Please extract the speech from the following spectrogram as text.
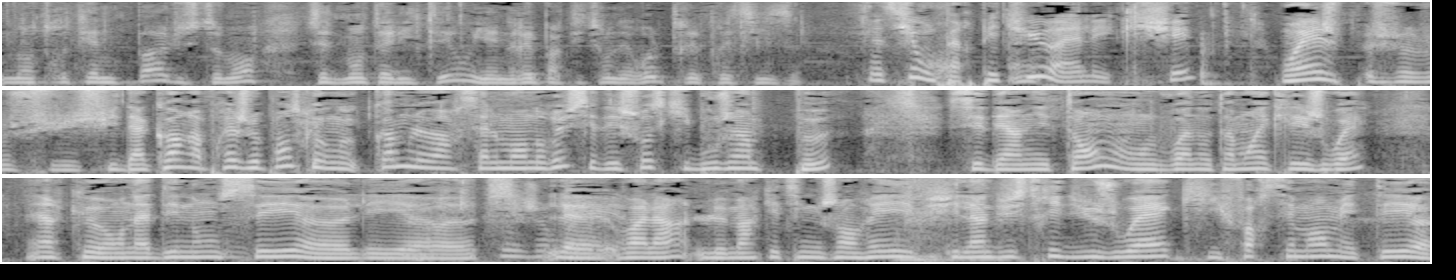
n'entretiennent pas justement cette mentalité où il y a une répartition des rôles très précise? Ah, si on perpétue hein, les clichés Ouais, je, je, je suis, je suis d'accord. Après, je pense que comme le harcèlement de rue, c'est des choses qui bougent un peu ces derniers temps. On le voit notamment avec les jouets. C'est-à-dire qu'on a dénoncé euh, les, euh, le- voilà, le marketing genré et puis l'industrie du jouet qui forcément mettait euh,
